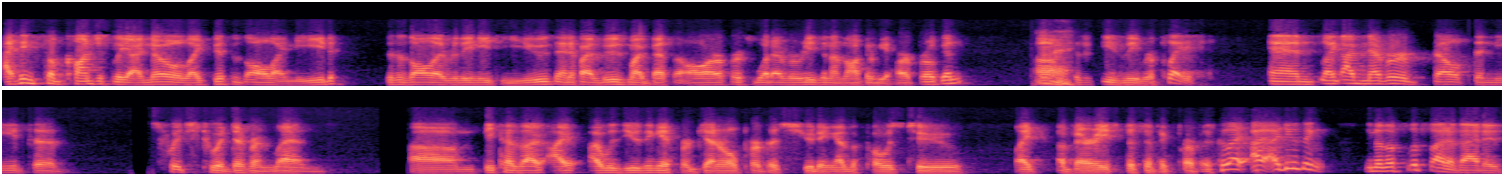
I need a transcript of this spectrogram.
I think subconsciously I know like this is all I need. This is all I really need to use. And if I lose my Bessa R for whatever reason, I'm not going to be heartbroken because um, it's easily replaced. And like I've never felt the need to switch to a different lens um, because I, I, I was using it for general purpose shooting as opposed to like a very specific purpose. Because I, I do think you know the flip side of that is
